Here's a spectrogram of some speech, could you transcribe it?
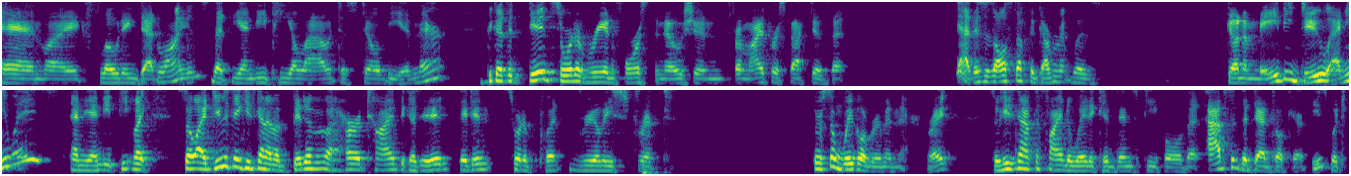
and like floating deadlines that the NDP allowed to still be in there because it did sort of reinforce the notion from my perspective that yeah this is all stuff the government was gonna maybe do anyways and the ndp like so i do think he's gonna have a bit of a hard time because they didn't they didn't sort of put really strict there's some wiggle room in there right so he's going to have to find a way to convince people that absent the dental care piece, which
